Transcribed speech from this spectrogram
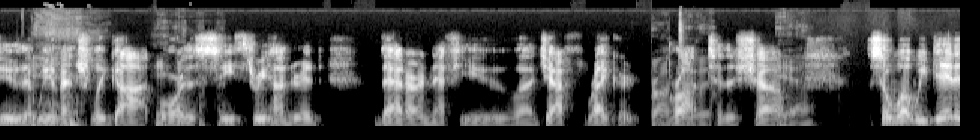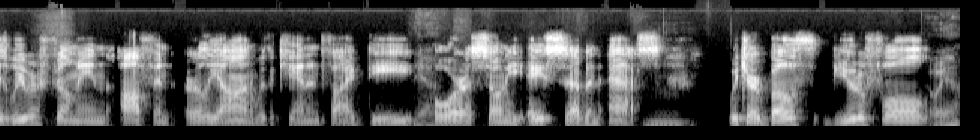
ii that we eventually got or the c300 that our nephew uh, jeff reichert Brought brought, to to, the show yeah. So what we did is we were filming often early on with a Canon 5D Yeah. or a Sony A7S, Mm. which are both beautiful Oh yeah.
